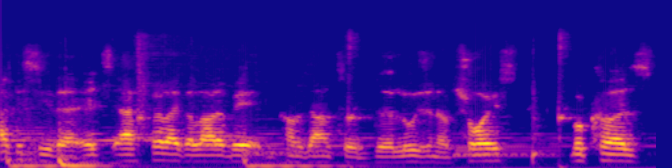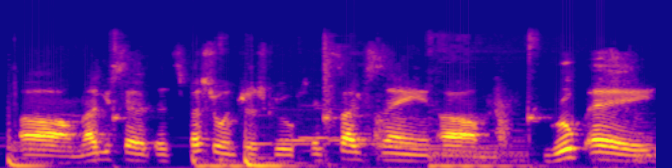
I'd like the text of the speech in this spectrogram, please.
I can see that. It's I feel like a lot of it comes down to the illusion of choice because um, like you said, it's special interest groups. It's like saying um, group A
